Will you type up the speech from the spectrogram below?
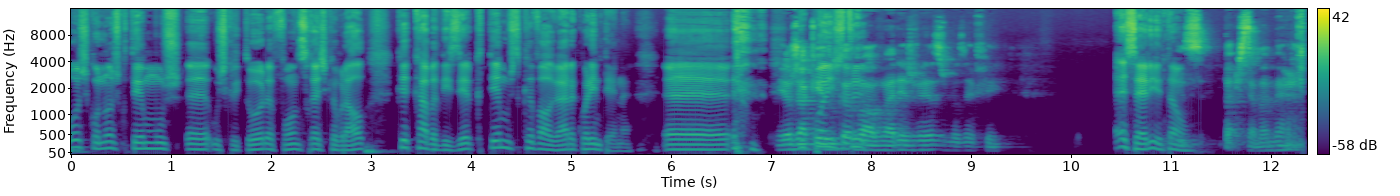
Hoje connosco temos eh, o escritor Afonso Reis Cabral, que acaba de dizer que temos de cavalgar a quarentena. Eh, Eu já caí do Depois de- cavalo várias vezes, mas enfim. é sério, então? Isso, pá, isto é uma merda.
